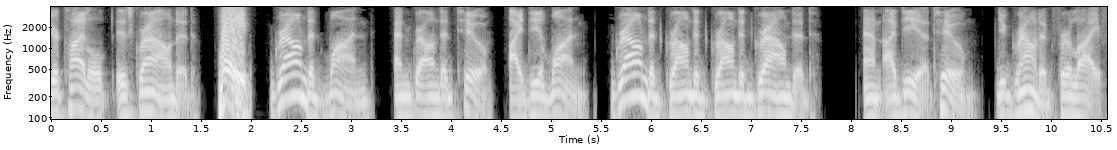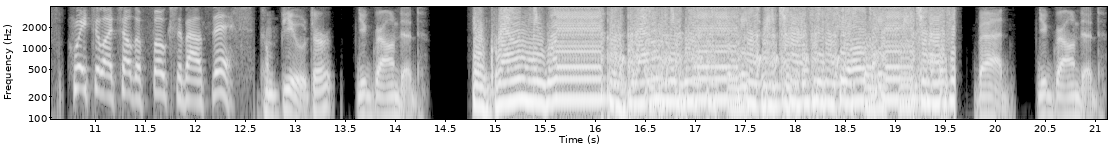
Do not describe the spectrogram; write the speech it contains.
Your title is grounded. Wait, Grounded 1, and Grounded 2. Idea 1. Grounded grounded grounded grounded. And Idea 2. You grounded for life. Wait till I tell the folks about this. Computer, you grounded. You're ground me way, uh, ground me way, 43 choices too old, 43 choices. Bed, you grounded.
